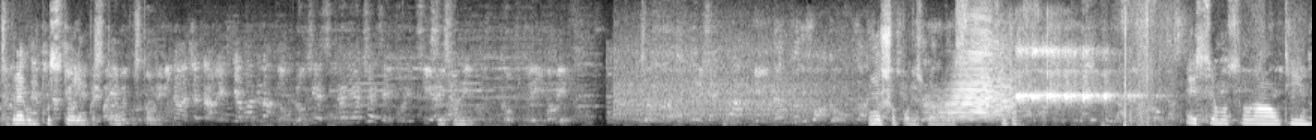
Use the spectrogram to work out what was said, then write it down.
Ti prego impostore, impostore, impostore. Sì, sì. Uno sciopone su ragazzi. Sì, e siamo astronauti.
